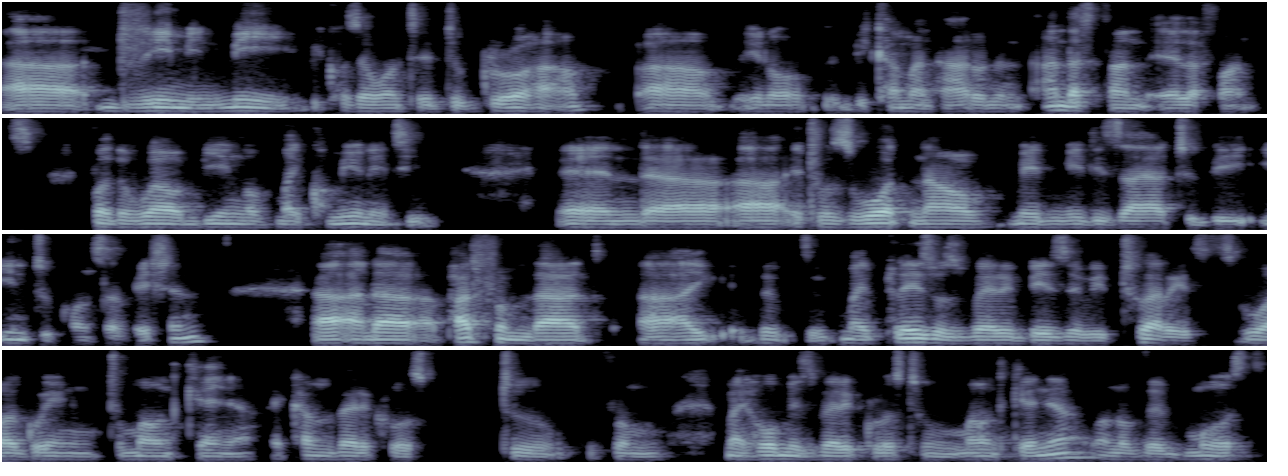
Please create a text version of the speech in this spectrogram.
uh, dream in me because I wanted to grow up uh, you know, become an adult and understand elephants for the well-being of my community. And uh, uh, it was what now made me desire to be into conservation. Uh, and uh, apart from that, I, the, the, my place was very busy with tourists who are going to Mount Kenya. I come very close to, from my home is very close to Mount Kenya, one of the most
